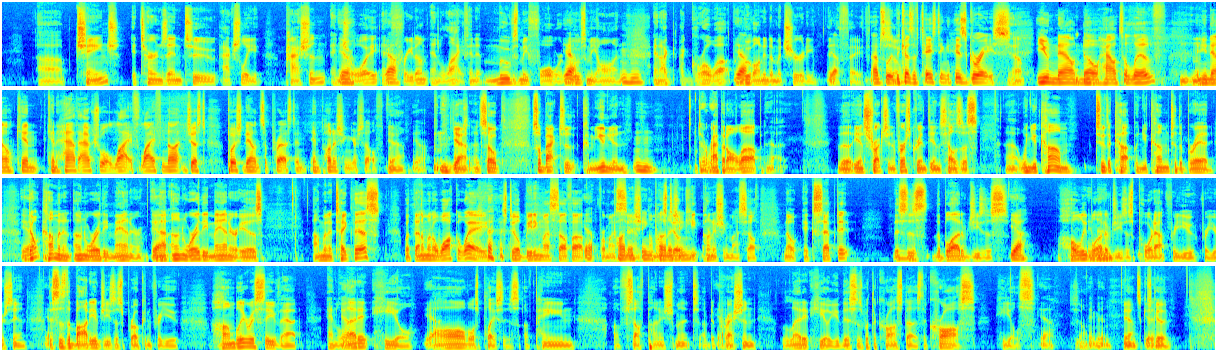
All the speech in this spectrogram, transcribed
uh, change. It turns into actually passion and Yeah. joy and Yeah. freedom and life. And it moves me forward, Yeah. moves me on. And I, I grow up and move on into maturity in the faith. Absolutely. So- Because of tasting his grace, you now know how to live Mm-hmm. and you now can can have actual life. Life not just pushed down, suppressed and, and punishing yourself. Yeah. Yeah. yeah and so so back to communion Mm-hmm. to wrap it all up uh, the, the instruction in 1 corinthians tells us uh, when you come to the cup when you come to the bread Yeah. don't come in an unworthy manner Yeah. and that unworthy manner is i'm going to take this but then i'm going to walk away still beating myself up Yep. for my Punishing, sin i'm going to still punishing. keep Yep. punishing myself no accept it this is the blood of jesus Yeah. holy blood of Jesus poured out for you for your sin. This is the body of Jesus broken for you. Humbly receive that and Yeah. let it heal Yeah. all those places of pain, of self punishment, of depression. Let it heal you. This is what the cross does. The cross heals. Yeah. So, Amen. Yeah, That's good. It's good.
